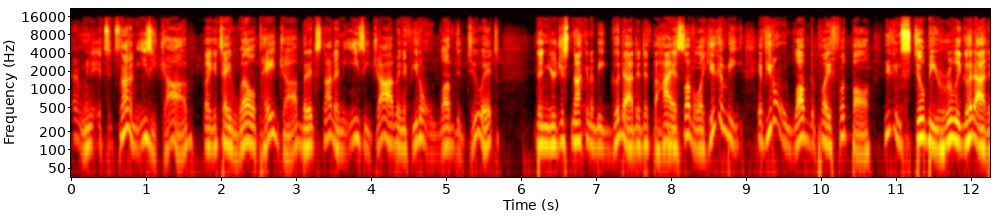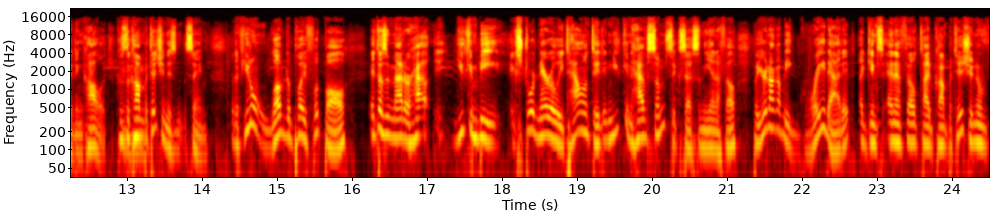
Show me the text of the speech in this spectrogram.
I mean it's it's not an easy job. Like it's a well-paid job, but it's not an easy job and if you don't love to do it, then you're just not going to be good at it at the mm-hmm. highest level. Like you can be if you don't love to play football, you can still be really good at it in college because the mm-hmm. competition isn't the same. But if you don't love to play football, it doesn't matter how you can be extraordinarily talented and you can have some success in the NFL, but you're not going to be great at it against NFL type competition of,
